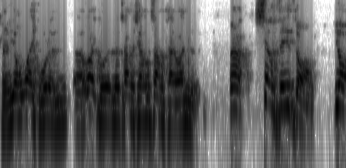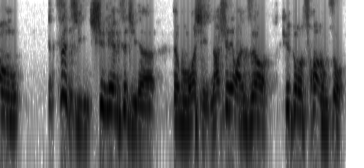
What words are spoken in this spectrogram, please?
可能用外国人呃外国人的唱腔上台湾人，那像这一种用自己训练自己的的模型，然后训练完之后去做创作。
